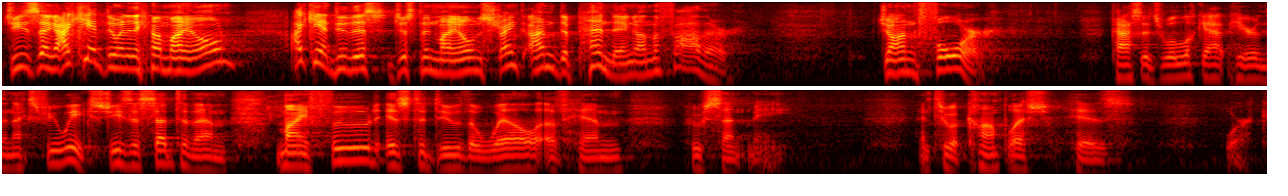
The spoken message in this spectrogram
Jesus saying, I can't do anything on my own. I can't do this just in my own strength. I'm depending on the Father. John 4, passage we'll look at here in the next few weeks. Jesus said to them, My food is to do the will of him who sent me and to accomplish his work.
